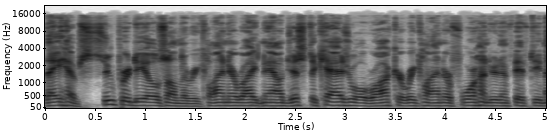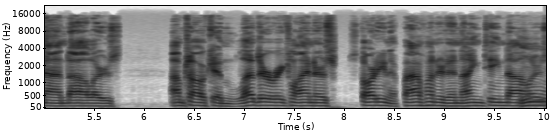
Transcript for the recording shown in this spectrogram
they have super deals on the recliner right now. Just a casual rocker recliner, four hundred and fifty nine dollars. I'm talking leather recliners starting at five hundred and nineteen dollars.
